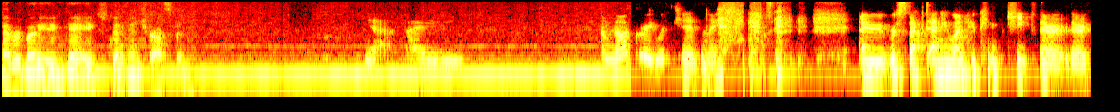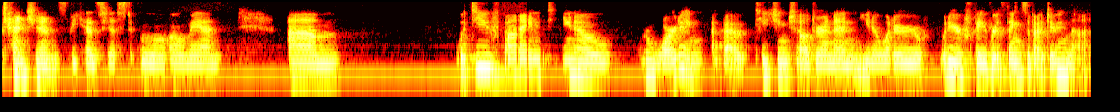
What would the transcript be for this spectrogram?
everybody engaged and interested. Yeah, I I'm not great with kids, and I think I respect anyone who can keep their their attentions because just oh, oh man. Um, what do you find you know rewarding about teaching children, and you know what are what are your favorite things about doing that?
